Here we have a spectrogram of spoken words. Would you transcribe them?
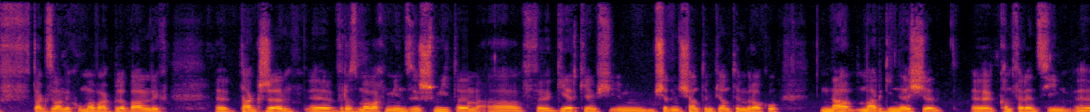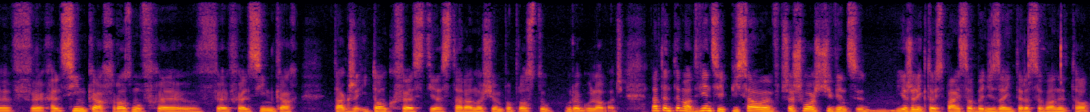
w tak zwanych umowach globalnych, e, także w rozmowach między Schmidtem a Gierkiem w 1975 roku na marginesie E, konferencji e, w Helsinkach, rozmów w Helsinkach, także i tą kwestię starano się po prostu uregulować. Na ten temat więcej pisałem w przeszłości, więc jeżeli ktoś z Państwa będzie zainteresowany, to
